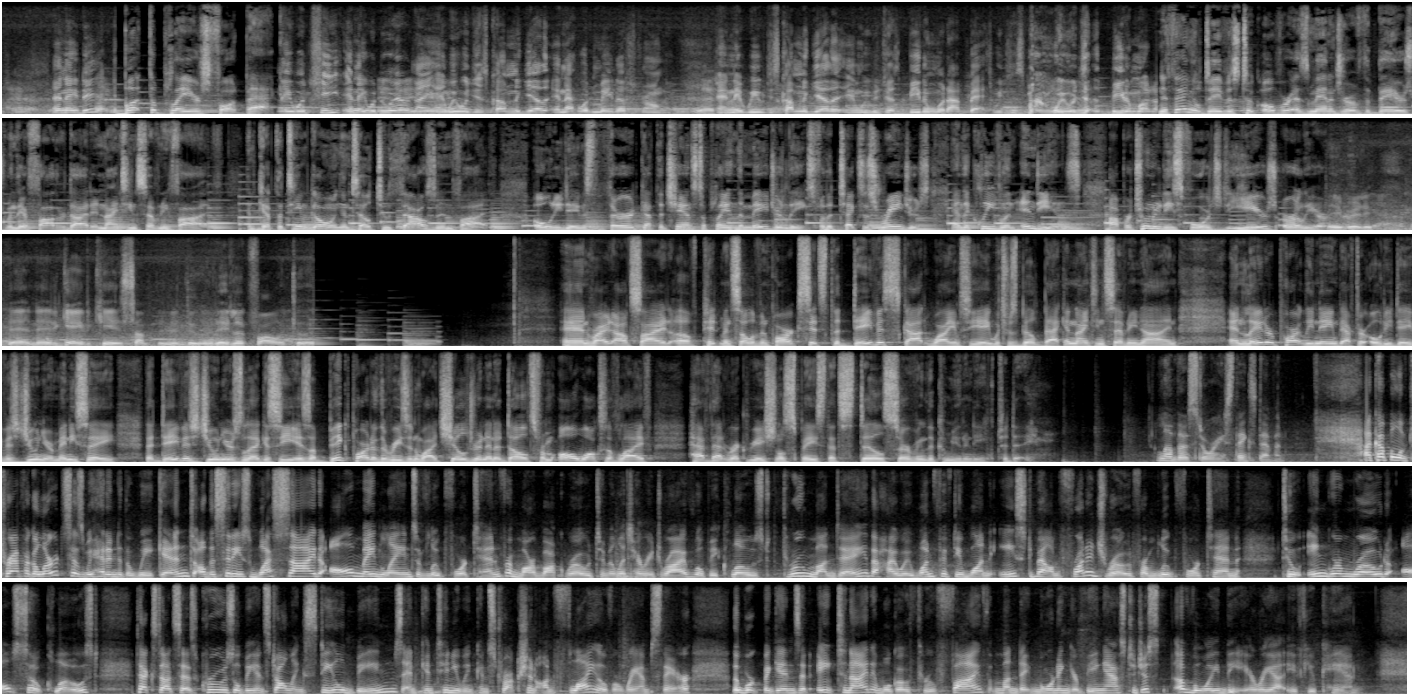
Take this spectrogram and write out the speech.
And they did. But the players fought back. They would cheat and they would do everything, and we would just come together, and that's what made us stronger. That's and right. they, we would just come together and we would just beat them with our bats. We just we would just beat them up. Nathaniel Davis took over as manager of the Bears when their father died in 1975 and kept the team going until 2005. Odie Davis III got the chance to play in the major leagues for the Texas Rangers and the Cleveland Indians. Opportunities forged years earlier. They really, yeah, they gave the kids something to do. They look forward to it. And right outside of Pittman Sullivan Park sits the Davis Scott YMCA, which was built back in 1979 and later partly named after Odie Davis Jr. Many say that Davis Jr.'s legacy is a big part of the reason why children and adults from all walks of life have that recreational space that's still serving the community today. Love those stories. Thanks, Devin. A couple of traffic alerts as we head into the weekend. On the city's west side, all main lanes of Loop 410 from Marbach Road to Military Drive will be closed through Monday. The Highway 151 eastbound frontage road from Loop 410 to Ingram Road also closed. TxDOT says crews will be installing steel beams and continuing construction on flyover ramps there. The work begins at 8 tonight and will go through 5 Monday morning. You're being asked to just avoid the area if you can.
